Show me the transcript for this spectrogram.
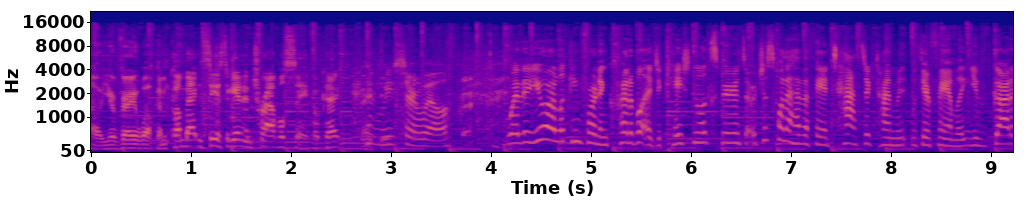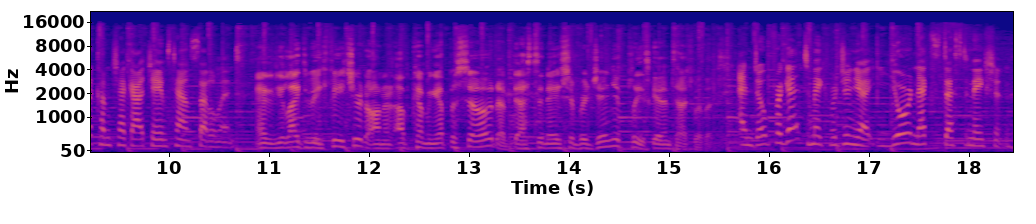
Oh, you're very welcome. Come back and see us again and travel safe, okay? We sure will. Whether you are looking for an incredible educational experience or just want to have a fantastic time with your family, you've got to come check out Jamestown Settlement. And if you'd like to be featured on an upcoming episode of Destination Virginia, please get in touch with us. And don't forget to make Virginia your next destination.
